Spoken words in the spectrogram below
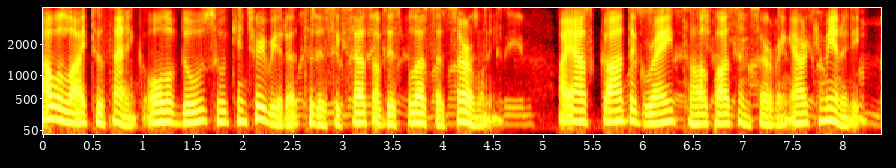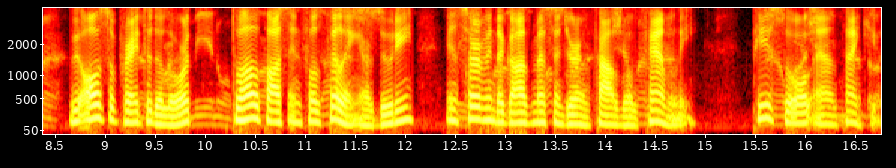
I would like to thank all of those who contributed to the success of this blessed ceremony. I ask God the Great to help us in serving our community. We also pray to the Lord to help us in fulfilling our duty in serving the God's messenger and fallible family. Peace to all and thank you.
